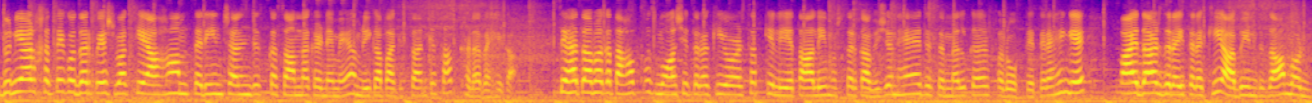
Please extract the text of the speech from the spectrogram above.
दुनिया और खत्े को दरपेश वक्त के अहम तरीन चैलेंजेस का सामना करने में अमरीका पाकिस्तान के साथ खड़ा रहेगा। सेहत आमा का तहफ़ मुआशी तरक्की और सबके लिए तालीम मुश्तर विजन है, जिसे मिलकर फ़रोग देते रहेंगे। पायदार ज़रिए तरक्की, आबी इंतज़ाम और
